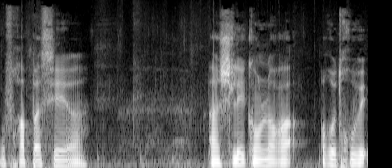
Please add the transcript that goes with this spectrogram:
On fera passer euh, Ashley quand on l'aura retrouvé.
